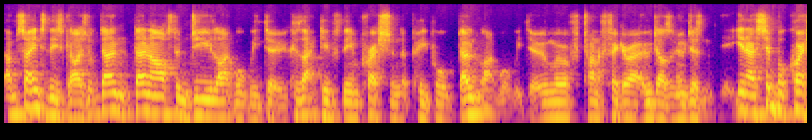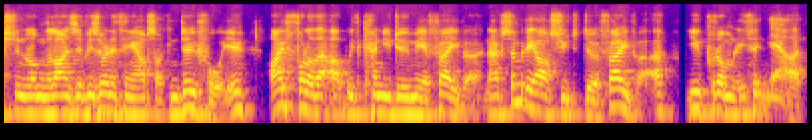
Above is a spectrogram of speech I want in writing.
I'm saying to these guys, look, don't don't ask them, do you like what we do? Because that gives the impression that people don't like what we do, and we're trying to figure out who does and who doesn't. You know, a simple question along the lines of, is there anything else I can do for you? I follow that up with, can you do me a favor? Now, if somebody asks you to do a favor, you predominantly think, yeah,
